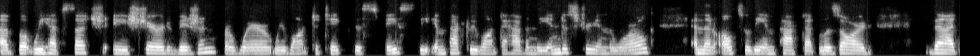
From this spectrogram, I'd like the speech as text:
uh, but we have such a shared vision for where we want to take this space, the impact we want to have in the industry and the world, and then also the impact at Lazard. That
